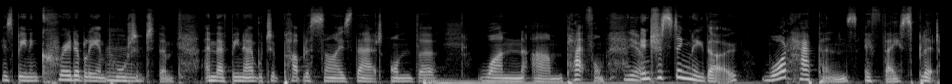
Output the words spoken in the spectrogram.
has been incredibly important to them, and they've been able to publicise that on the one um, platform. Yeah. Interestingly, though, what happens if they split?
